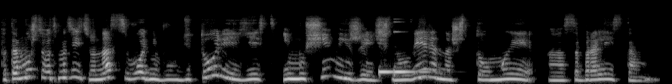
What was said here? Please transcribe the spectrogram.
потому что, вот смотрите, у нас сегодня в аудитории есть и мужчины, и женщины. Уверена, что мы а, собрались там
